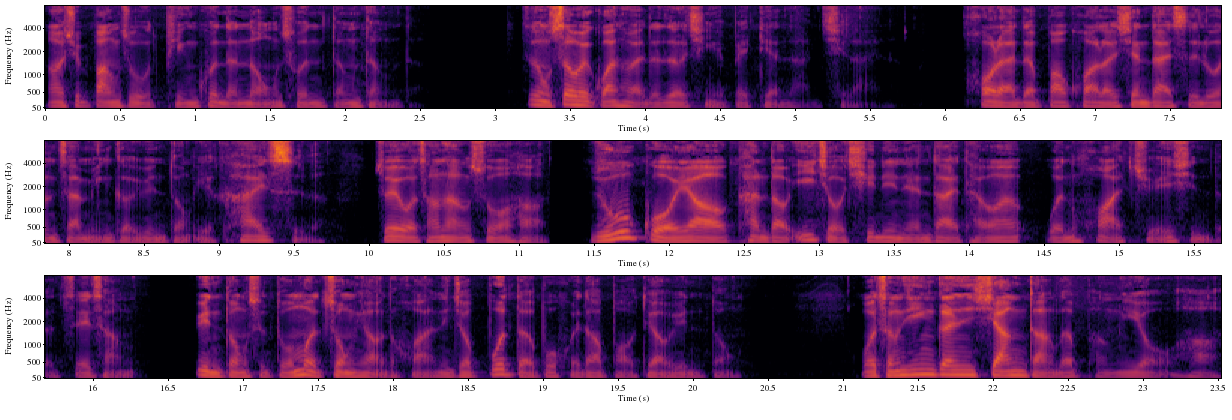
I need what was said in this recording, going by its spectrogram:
然后去帮助贫困的农村等等的，这种社会关怀的热情也被点燃起来了。后来的，包括了现代诗论战、民歌运动也开始了。所以我常常说，哈，如果要看到一九七零年代台湾文化觉醒的这场运动是多么重要的话，你就不得不回到保钓运动。我曾经跟香港的朋友，哈。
